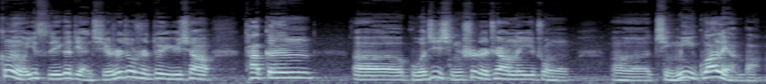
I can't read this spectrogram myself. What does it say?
更有意思的一个点，其实就是对于像它跟呃国际形势的这样的一种呃紧密关联吧。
